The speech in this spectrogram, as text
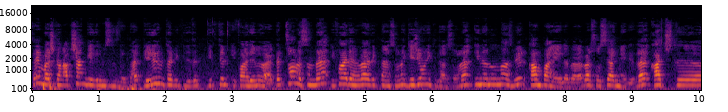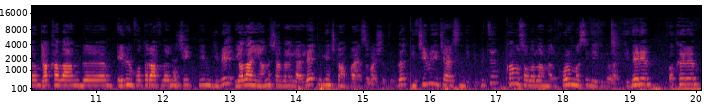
Sayın Başkan akşam gelir misiniz dediler. Gelirim tabii ki dedim. Gittim ifademi verdim. Sonrasında ifademi verdikten sonra gece 12'den sonra inanılmaz bir kampanya ile beraber sosyal medyada kaçtım, yakalandım, evin fotoğraflarını çektiğim gibi yalan yanlış haberlerle bir linç kampanyası başlatıldı. İlçemin içerisindeki bütün kamusal alanların korunması ile ilgili olarak giderim, bakarım,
